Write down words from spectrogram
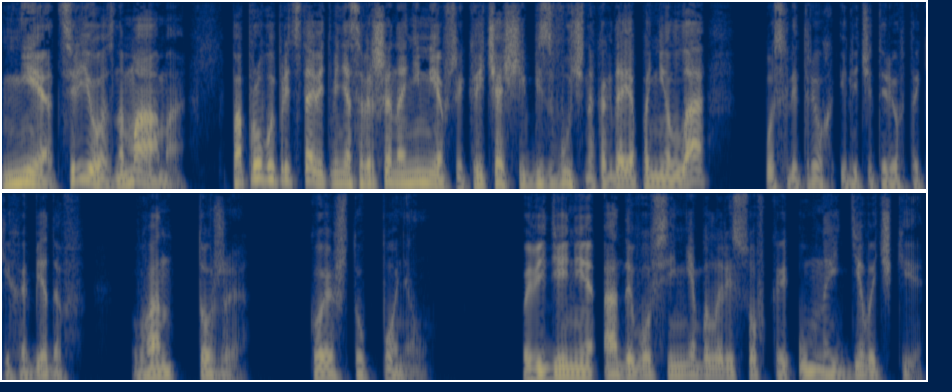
«Нет, серьезно, мама!» Попробуй представить меня совершенно онемевшей, кричащей беззвучно, когда я поняла, после трех или четырех таких обедов, Ван тоже кое-что понял. Поведение Ады вовсе не было рисовкой умной девочки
